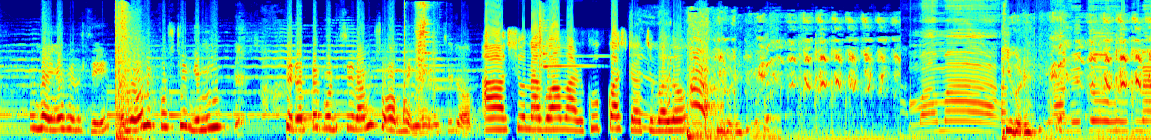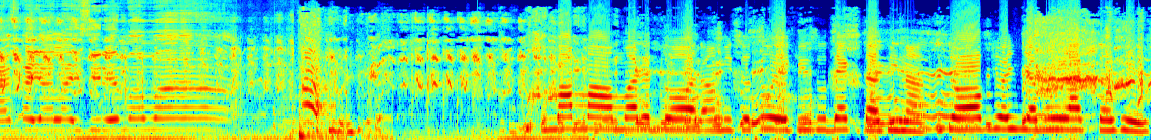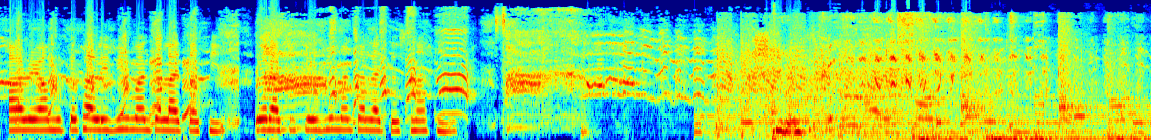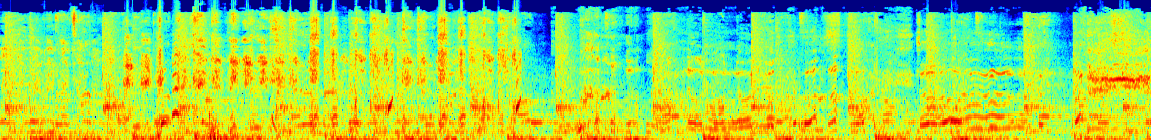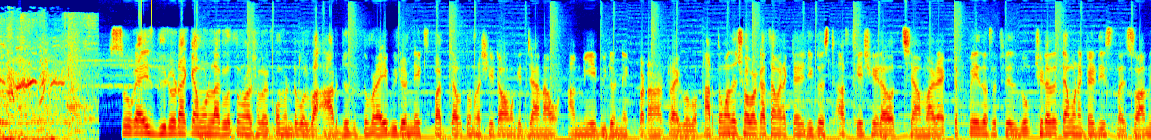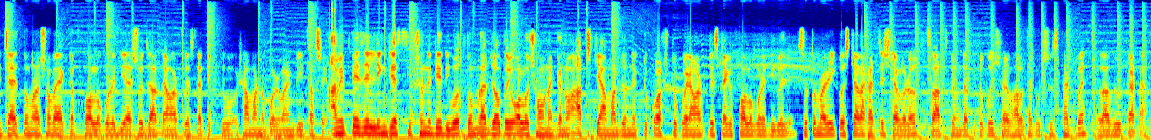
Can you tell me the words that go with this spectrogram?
ভেঙে ফেলছি। আমি অনেক কষ্টে গেমিং সেটআপটা করছিলাম সব ভেঙে গেছে সব। আহ শোনা গো আমার খুব কষ্ট হচ্ছে বলো। মামা কি হরে আমি তো হুক না খাইয়া লাইছি রে মামা। কি করে মাম্মা আমার দর আমি তো তোরে কিছু দেখতাছি না। সব সইসা ভুল লাগতাছে। আরে, আমি তো খালি বিমান চালাইতাছি। তোরা কি কেউ বিমান চালাইতাস নাকি? সো গাইজ ভিডিওটা কেমন লাগল তোমরা সবাই কমেন্টে বলবা। আর যদি তোমরা এই ভিডিওর নেক্সট পার্ট চাও, তোমরা সেটাও আমাকে জানাও। আমি এই ভিডিওর নেক্সট পার্ট আনার ট্রাই করব। আর তোমাদের সবার কাছে আমার একটা রিকোয়েস্ট আজকে, সেটা হচ্ছে আমার একটা পেজ আছে ফেসবুক সেটাতে তেমন একটা রিচ নাই। সো আমি চাই তোমরা সবাই একটা ফলো করে দিয়ে আসো, যাতে আমার পেজটাতে একটু সামান্য পরিমাণে রিচ আসে। আমি পেজের লিঙ্ক ডিসক্রিপশনে দিয়ে দিব। তোমরা যতই অলস হও না কেন, আজকে আমার জন্য একটু কষ্ট করে আমার পেজটাকে ফলো করে দিবে। সো তোমরা রিকোয়েস্টটা রাখার চেষ্টা করো। সো আজকে আমি যতটুকুই সবাই ভালো থাকবে, সুস্থ থাকবে। Love you tata.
